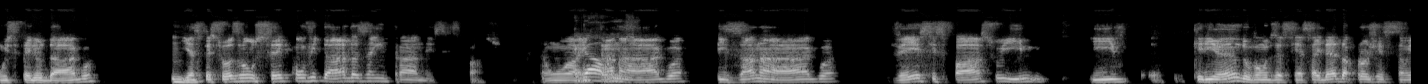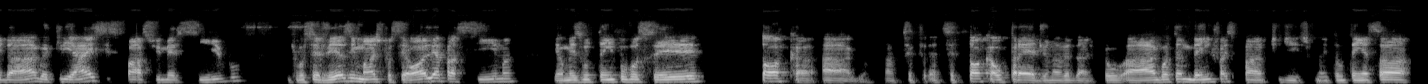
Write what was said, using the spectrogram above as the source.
um espelho d'água uhum. e as pessoas vão ser convidadas a entrar nesse espaço. Então a Legal, entrar isso. na água, pisar na água, ver esse espaço e, e criando, vamos dizer assim, essa ideia da projeção e da água é criar esse espaço imersivo que você vê as imagens, você olha para cima e ao mesmo tempo você toca a água, tá? você, você, toca o prédio, na verdade, a água também faz parte disso, né? então tem essa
